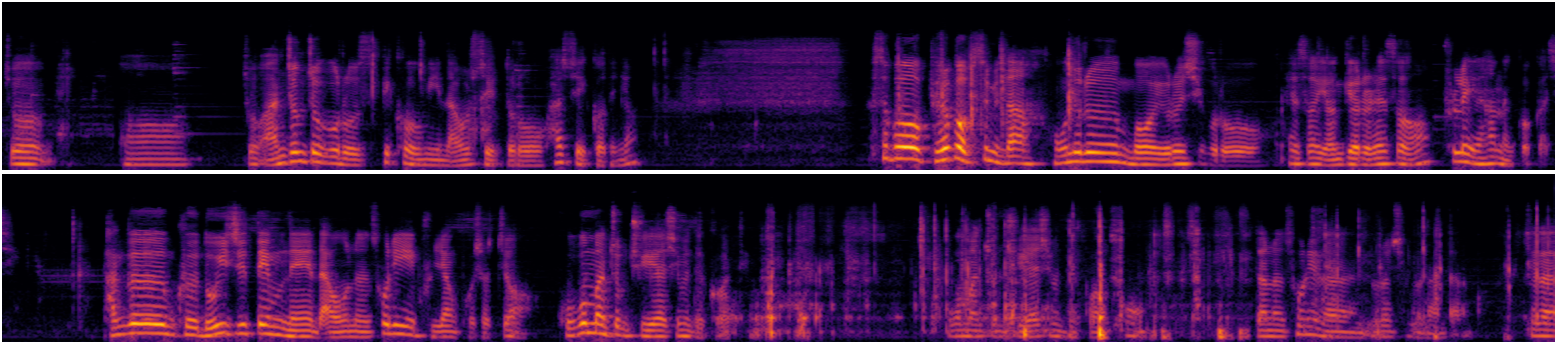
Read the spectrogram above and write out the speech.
좀, 어, 좀 안정적으로 스피커 음이 나올 수 있도록 할 수 있거든요. 그래서 뭐 별거 없습니다. 오늘은 뭐 이런 식으로 해서 연결을 해서 플레이하는 것까지. 방금 그 노이즈 때문에 나오는 소리 분량 보셨죠? 그것만 좀 주의하시면 될 것 같아요. 그것만 좀 주의하시면 될 것 같고 일단은 소리는 이런 식으로 난다는 거. 제가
